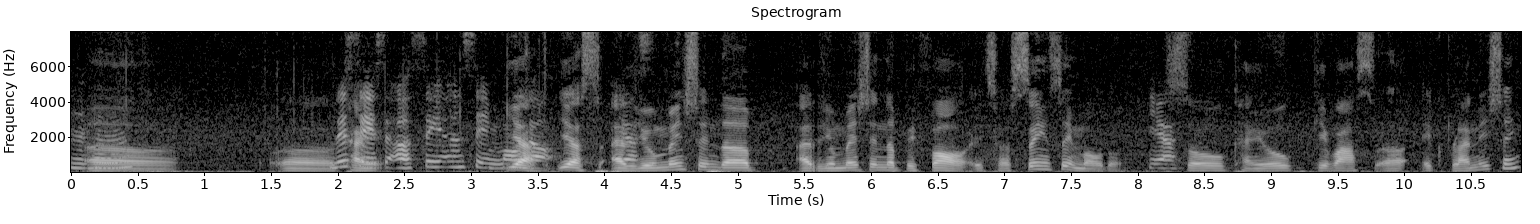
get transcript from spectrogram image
Mm -hmm. this is a CNC model. Yeah, yes. As yes. you mentioned, uh, as you mentioned before, it's a CNC model. Yes. So can you give us an explanation?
